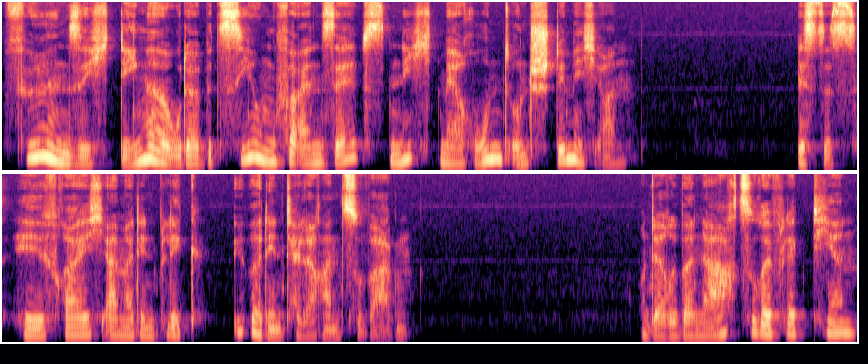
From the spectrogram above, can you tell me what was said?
Fühlen sich Dinge oder Beziehungen für ein Selbst nicht mehr rund und stimmig an, ist es hilfreich, einmal den Blick über den Tellerrand zu wagen und darüber nachzureflektieren,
